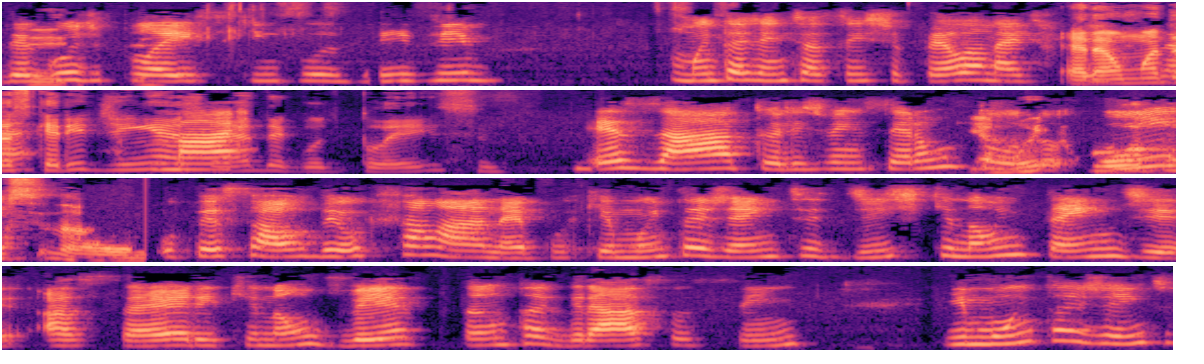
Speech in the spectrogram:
The Good Place, que inclusive muita gente assiste pela Netflix. Era uma né? das queridinhas, Mas... né? The Good Place. Exato, eles venceram é tudo. Muito boa, e por sinal. o pessoal deu o que falar, né? Porque muita gente diz que não entende a série, que não vê tanta graça assim. E muita gente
